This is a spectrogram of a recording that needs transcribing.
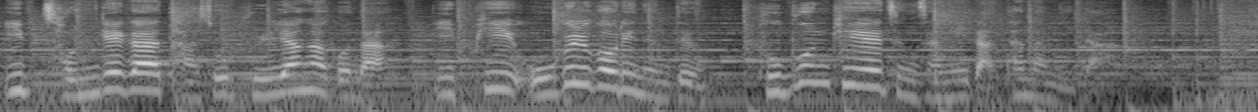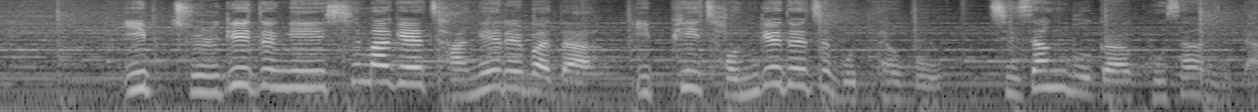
잎 전개가 다소 불량하거나 잎이 오글거리는 등 부분 피해 증상이 나타납니다. 잎 줄기 등이 심하게 장애를 받아 잎이 전개되지 못하고 지상부가 고사합니다.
